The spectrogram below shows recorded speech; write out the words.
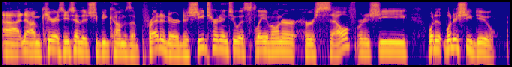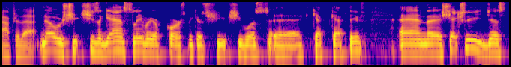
uh, now I'm curious. You said that she becomes a predator. Does she turn into a slave owner herself, or does she? What What does she do after that? No, she, she's against slavery, of course, because she she was uh, kept captive, and uh, she actually just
